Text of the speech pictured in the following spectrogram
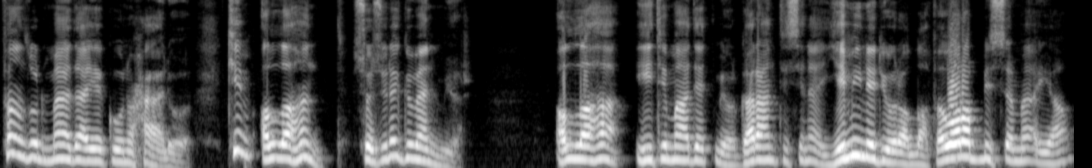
فانظر ماذا يكون حاله Kim Allah'ın sözüne güvenmiyor, Allah'a itimat etmiyor, garantisine yemin ediyor Allah. Fe ve rabbis ya.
